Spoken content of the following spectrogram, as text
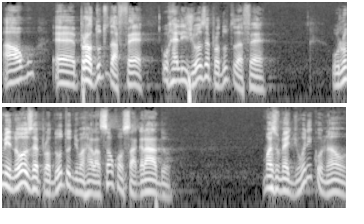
algo é, produto da fé. O religioso é produto da fé. O luminoso é produto de uma relação com o sagrado. Mas o mediúnico não,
